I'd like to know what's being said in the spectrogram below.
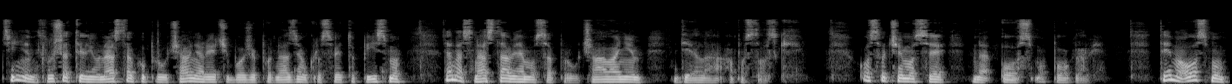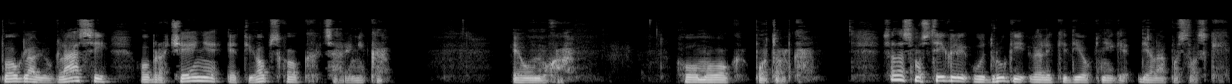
Cijenjeni slušatelji, u nastavku proučavanja riječi Bože pod nazivom kroz sveto pismo, danas nastavljamo sa proučavanjem dijela apostolskih. Osvrćemo se na osmo poglavlje. Tema osmom poglavlju glasi obraćenje etiopskog carinika. Eunuha, homovog potomka. Sada smo stigli u drugi veliki dio knjige dijela apostolskih.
